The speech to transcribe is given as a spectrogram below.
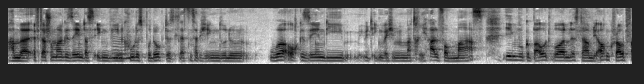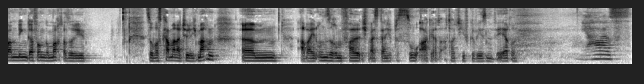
haben wir öfter schon mal gesehen, dass irgendwie mhm. ein cooles Produkt ist. Letztens habe ich irgendwie so eine Uhr auch gesehen, die mit irgendwelchem Material vom Mars irgendwo gebaut worden ist. Da haben die auch ein Crowdfunding davon gemacht. Also die Sowas kann man natürlich machen, ähm, aber in unserem Fall, ich weiß gar nicht, ob das so arg attraktiv gewesen wäre. Ja, es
